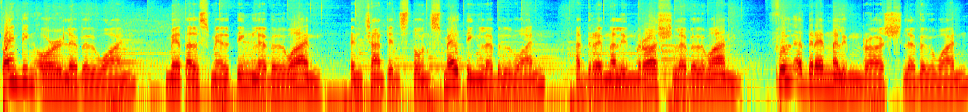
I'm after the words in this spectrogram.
Finding Ore level 1, Metal Smelting level 1, Enchanted Stone Smelting level 1, Adrenaline Rush level 1, Full Adrenaline Rush level 1,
